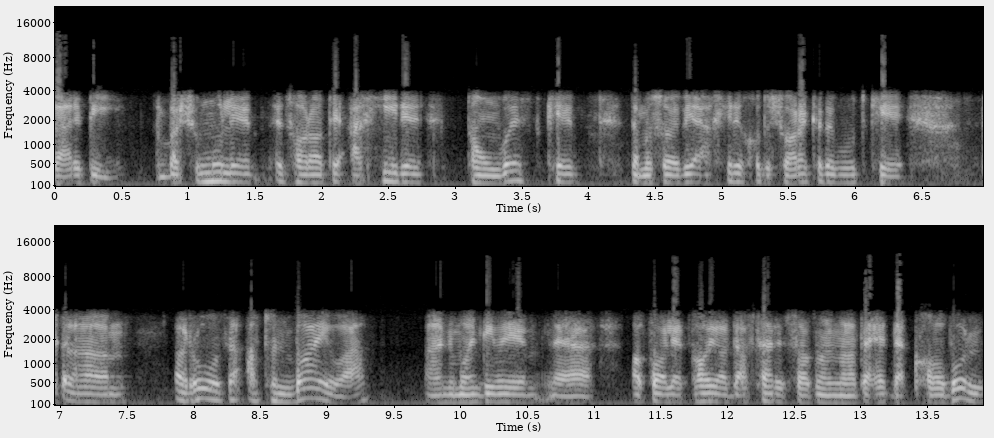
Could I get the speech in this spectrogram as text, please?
غربی. به شمول اظهارات اخیر تام وست که در مصاحبه اخیر خود اشاره کرده بود که روز اتنبایو نماینده فعالیت های دفتر سازمان ملل متحد در کابل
